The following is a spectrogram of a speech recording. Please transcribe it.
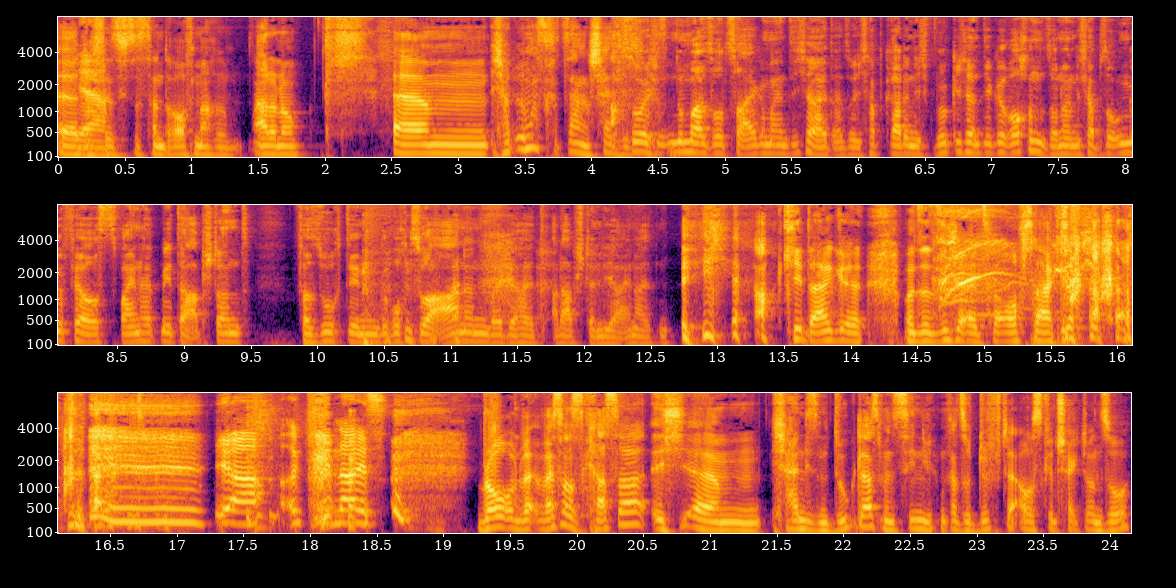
äh, Ja. dass ich das dann drauf mache. I don't know. Ähm, ich wollte irgendwas gerade sagen. Scheiße. Ach so, ich, nur mal so zur allgemeinen Sicherheit. Also ich habe gerade nicht wirklich an dir gerochen, sondern ich habe so ungefähr aus zweieinhalb Meter Abstand versucht, den Geruch zu erahnen, weil wir halt alle Abstände hier einhalten. ja, okay, danke. Unser Sicherheitsbeauftragter. Ja, okay, nice. Bro, und we- weißt du, was krass war? Ich, ähm, ich war in diesem Douglas mit Cindy, wir haben gerade so Düfte ausgecheckt und so.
